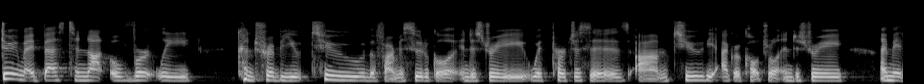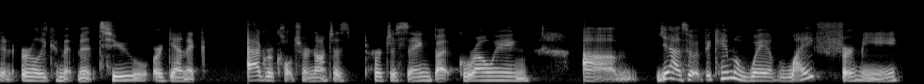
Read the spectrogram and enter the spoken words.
doing my best to not overtly contribute to the pharmaceutical industry with purchases, um, to the agricultural industry I made an early commitment to organic agriculture, not just purchasing, but growing. Um, yeah, so it became a way of life for me.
